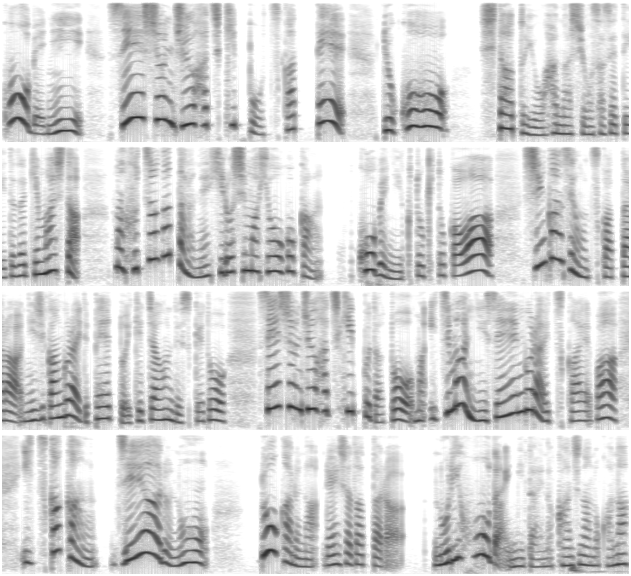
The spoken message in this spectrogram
神戸に青春18切符を使って旅行をしたというお話をさせていただきました。まあ普通だったらね、広島兵庫間、神戸に行く時とかは、新幹線を使ったら2時間ぐらいでペーッと行けちゃうんですけど、青春18切符だと、まあ1万2000円ぐらい使えば、5日間 JR のローカルな電車だったら乗り放題みたいな感じなのかな。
